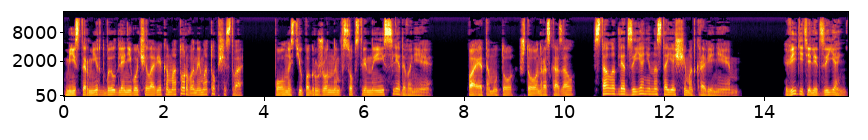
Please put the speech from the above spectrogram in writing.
Мистер Мирт был для него человеком оторванным от общества, полностью погруженным в собственные исследования. Поэтому то, что он рассказал, стало для Цзияня настоящим откровением. Видите ли, Цзиянь,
